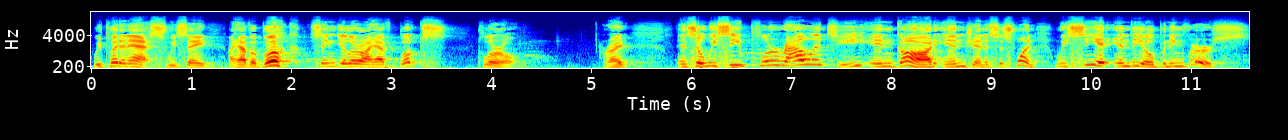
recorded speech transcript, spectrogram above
We put an S. We say, I have a book, singular, I have books, plural, right? And so we see plurality in God in Genesis 1. We see it in the opening verse.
